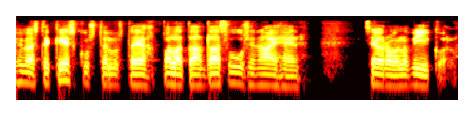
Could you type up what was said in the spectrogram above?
hyvästä keskustelusta ja palataan taas uusin aiheen seuraavalla viikolla.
